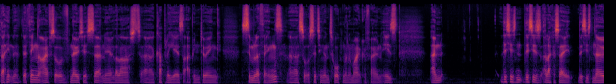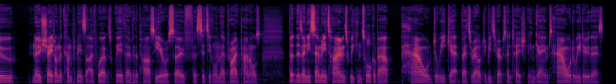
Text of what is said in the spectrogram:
I think the, the thing that I've sort of noticed, certainly over the last uh, couple of years that I've been doing similar things, uh, sort of sitting and talking on a microphone, is, and this is this is like I say, this is no no shade on the companies that I've worked with over the past year or so for sitting on their Pride panels, but there's only so many times we can talk about how do we get better LGBT representation in games? How do we do this?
